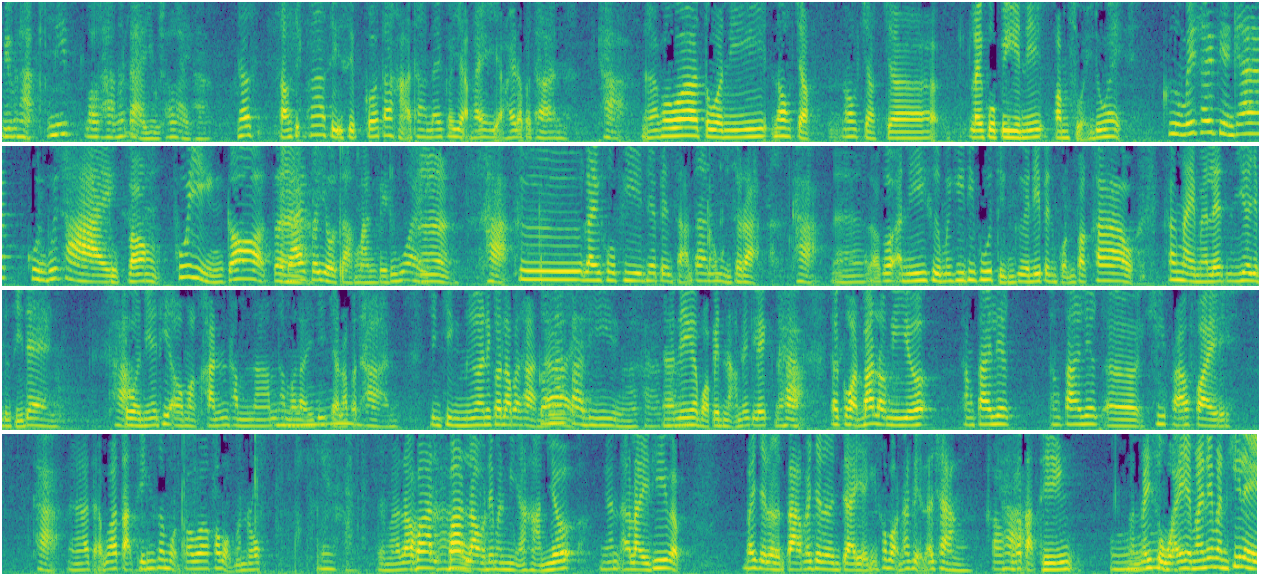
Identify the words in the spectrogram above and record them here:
มีปัญหา นี่เราทานตั้งแต่อายุเท่าไหร่คะ ถ้า35 40ก็ถ้าหาทานได้ก็อยากให้อยากให้รับประทานค่ะนะเพราะว่าตัวนี้นอกจากนอกจากจะไลโคปีนนี้ความสวยด้วย คือไม่ใช่เพียงแค่คุณผู้ชายถูกต้องผู้หญิงก็จะอ่าได้ประโยชน์จากมันไปด้วยอ่าค่ะ คือไลโคปีนเนี่ยเป็นสารต้านอนุมูลอิสระค่ะนะแล้วก็อันนี้คือเมื่อกี้ที่พูดถึงคืออันนี้เป็นผลฟักข้าว ข้างในเมล็ดเยื่อจะเป็นสีแดงค่ะตัวนี้ที่เอามาคั้นทำน้ำทำอะไรที่จะรับประทาน จริง ๆ เนื้อนี่ก็รับประทานก็ได้หน้าตาดีอยู่นะคะ นะนี่ก็บอกเป็นหนามเล็กๆนะคะค่ะ แต่ก่อนบ้านเรามีเยอะทางใต้เรียกทางใต้เรียกเอ่อขี้พร้าไฟค่ะ นะฮะแต่ว่าตัดทิ้งซะหมดเพราะว่าเขาบอกมันรก นี่ค่ะใช่ไหมแล้วบ้านฟักข้าว บ้านเราเนี่ยมันมีอาหารเยอะ งั้นอะไรที่แบบไม่เจริญตามไม่เจริญใจอย่างนี้เขาบอกนักเด็ดละชังเขาเขาก็ตัดทิ้งมันไม่สวยเห็นไหมนี่มันขี้เล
